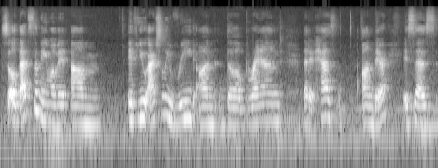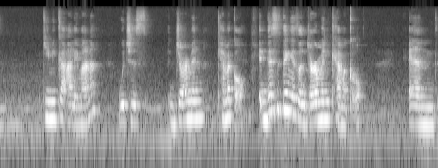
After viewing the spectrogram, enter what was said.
So that's the name of it. Um, if you actually read on the brand that it has on there, it says Química Alemana, which is German chemical. This thing is a German chemical and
